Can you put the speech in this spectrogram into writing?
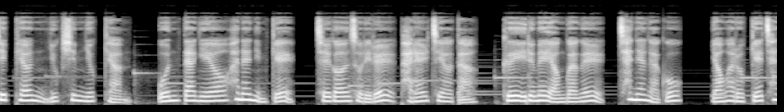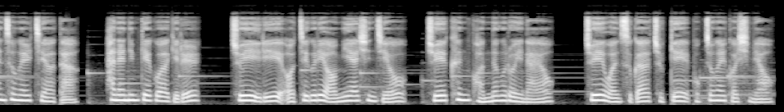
시편 66편 온 땅이여 하나님께 즐거운 소리를 바랄지어다. 그 이름의 영광을 찬양하고 영화롭게 찬송할지어다. 하나님께 구하기를 주의 일이 어찌 그리 어미하신지요 주의 큰 권능으로 인하여 주의 원수가 주께 복종할 것이며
